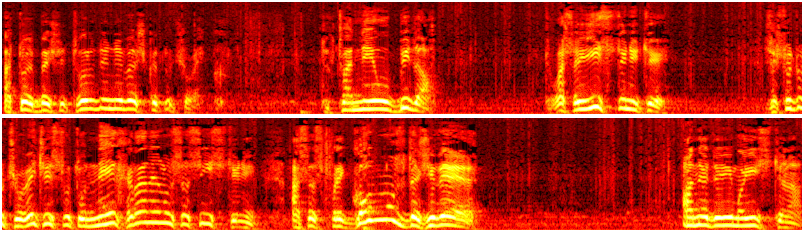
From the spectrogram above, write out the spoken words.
А той беше твърде невеж като човек. Так това не е обида. Това са истините. Защото човечеството не е хранено с истини, а с пригодност да живее а не да има истина.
